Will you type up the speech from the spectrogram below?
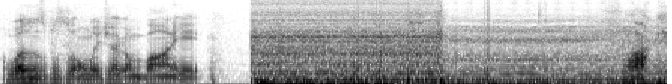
I wasn't supposed to only check on Bonnie. Fuck.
